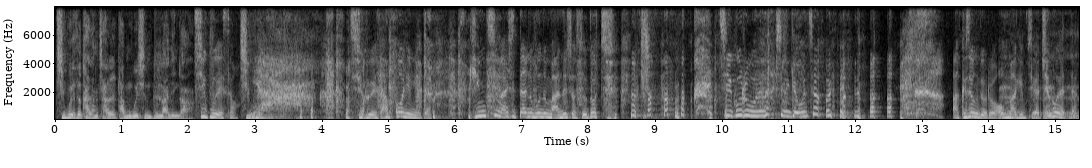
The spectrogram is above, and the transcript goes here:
지구에서 가장 잘 담그신 분 아닌가. 지구에서. 지구. 이야, 지구에서 압권입니다. 김치 맛있다는 분은 많으셨어도 지, 지구를 운운하시는 경우 처음입니다. 아, 그 정도로 엄마 김치가 최고였다. 예.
